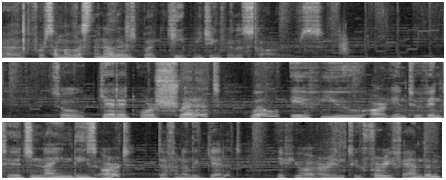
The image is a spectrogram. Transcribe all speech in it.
uh, for some of us than others, but keep reaching for the stars. So, get it or shred it? Well, if you are into vintage 90s art, definitely get it. If you are into furry fandom,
